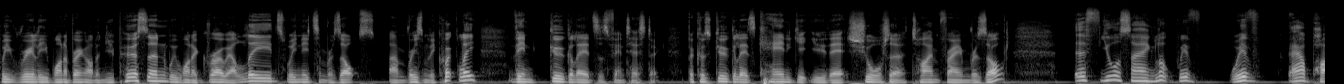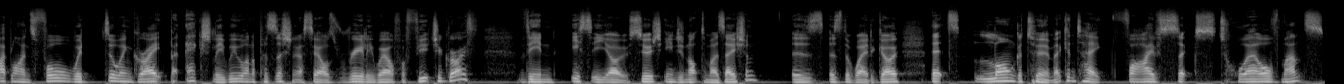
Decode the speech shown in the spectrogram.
we really want to bring on a new person, we want to grow our leads, we need some results um, reasonably quickly, then Google Ads is fantastic because Google Ads can get you that shorter time frame result. If you're saying, look, we've we've our pipeline's full, we're doing great, but actually we want to position ourselves really well for future growth, then SEO, search engine optimization, is is the way to go. It's longer term. It can take five, six, 12 months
